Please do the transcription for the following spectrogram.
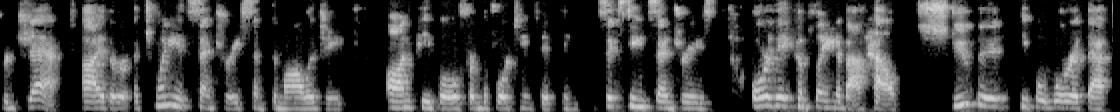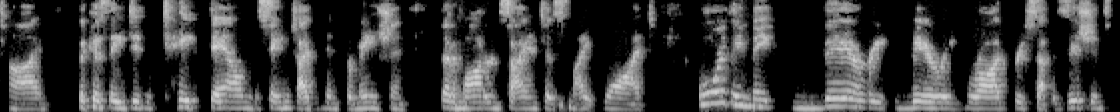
project either a 20th century symptomology on people from the 14th, 15th, 16th centuries, or they complain about how stupid people were at that time because they didn't take down the same type of information that a modern scientist might want. Or they make very, very broad presuppositions.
